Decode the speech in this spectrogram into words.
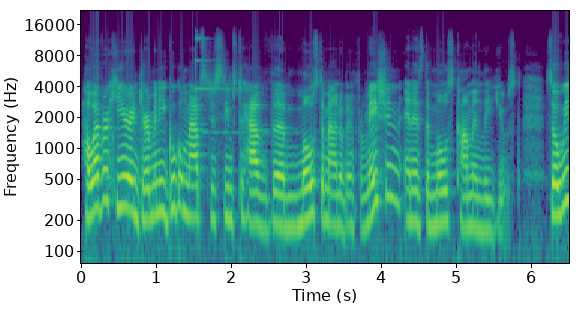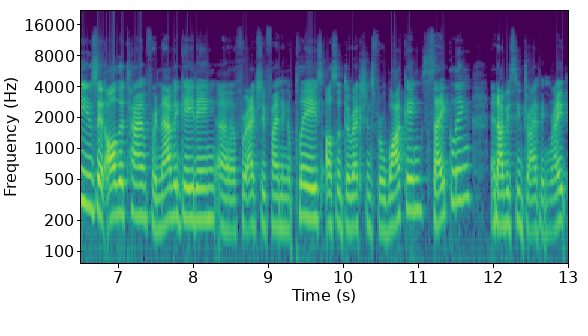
However, here in Germany, Google Maps just seems to have the most amount of information and is the most commonly used. So we use it all the time for navigating, uh, for actually finding a place, also directions for walking, cycling, and obviously driving, right?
